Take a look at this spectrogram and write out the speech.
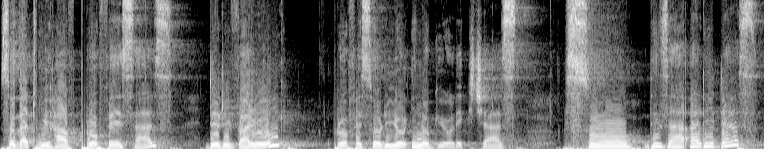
so that we have professors delivering professorial inaugural lectures. So these are our leaders.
